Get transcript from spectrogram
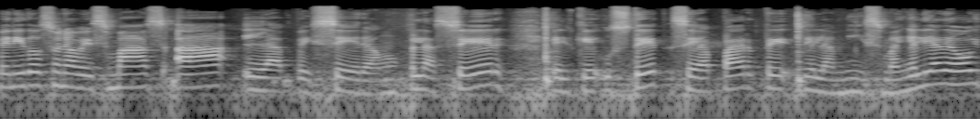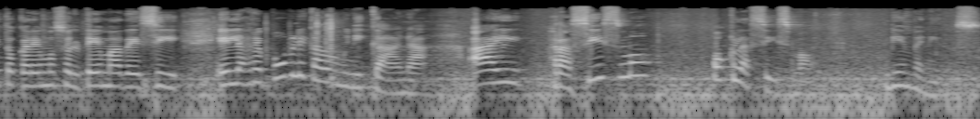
bienvenidos una vez más a La Pecera. Un placer el que usted sea parte de la misma. En el día de hoy tocaremos el tema de si en la República Dominicana hay racismo o clasismo. Bienvenidos.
